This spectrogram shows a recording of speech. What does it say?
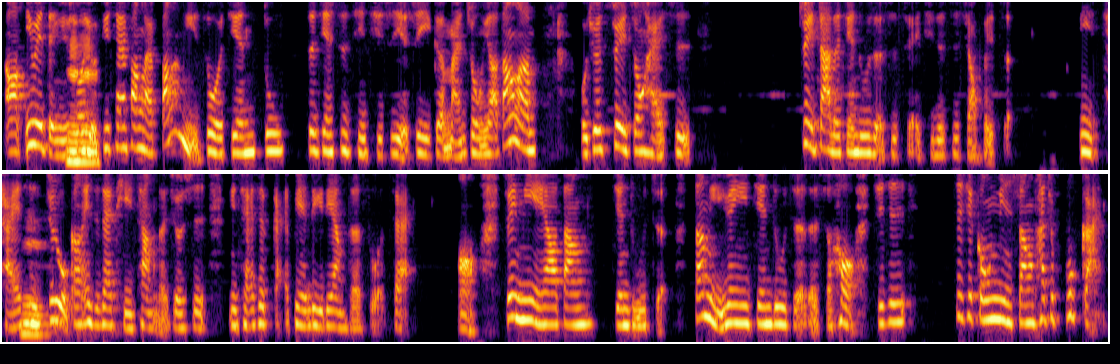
然后因为等于说有第三方来帮你做监督，这件事情其实也是一个蛮重要。当然，我觉得最终还是最大的监督者是谁？其实是消费者，你才是就是我刚刚一直在提倡的，就是你才是改变力量的所在。哦，所以你也要当监督者。当你愿意监督者的时候，其实这些供应商他就不敢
